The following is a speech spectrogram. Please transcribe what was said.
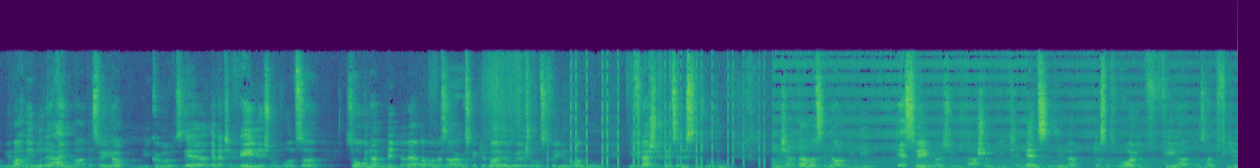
Und wir machen eben nur den einen Part. Deswegen haben, wir kümmern uns sehr relativ wenig um unsere sogenannten Mitbewerber, weil wir sagen, es gibt immer irgendwelche unzufriedenen Kunden, die vielleicht einen Spezialisten suchen. Und ich hatte damals genau die Idee, deswegen, weil ich nämlich da schon die Tendenz gesehen habe, das, was man heute viel hat, dass halt viele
